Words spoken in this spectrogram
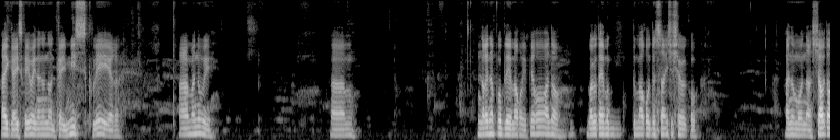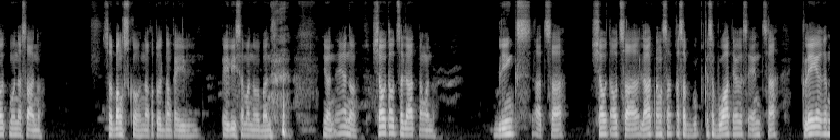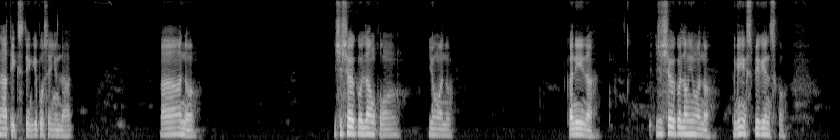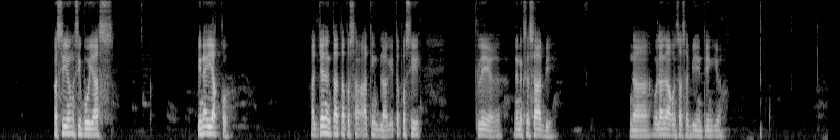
Hi guys, kayo ay nanonood kay Miss Claire. Um, ano eh. Um, ang laki ng problema ko eh. Pero ano, bago tayo mag dumako dun sa isi-share ko. Ano muna, shout out muna sa ano. Sa banks ko na katulad ng kay kay Lisa Manoban. 'Yun, eh ano, shout out sa lahat ng ano Blinks at sa shout out sa lahat ng sa, kasab kasabwaters and sa Claire Natics. Thank you po sa inyong lahat. Ah, ano, i-share ko lang kung yung ano. Kanina. I-share ko lang yung ano naging experience ko. Kasi yung sibuyas pinaiyak ko at dyan nagtatapos ang ating vlog. Ito po si Claire na nagsasabi na wala na akong sasabihin. Thank you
